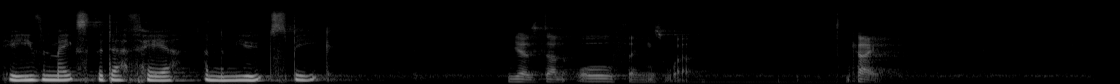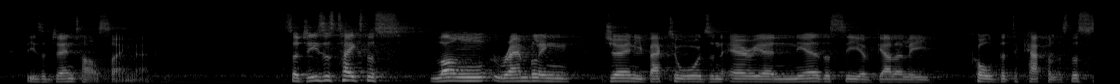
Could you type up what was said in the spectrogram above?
He even makes the deaf hear and the mute speak. He has done all things well. Okay. These are Gentiles saying that. So Jesus takes this long, rambling journey back towards an area near the Sea of Galilee called the Decapolis. This,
